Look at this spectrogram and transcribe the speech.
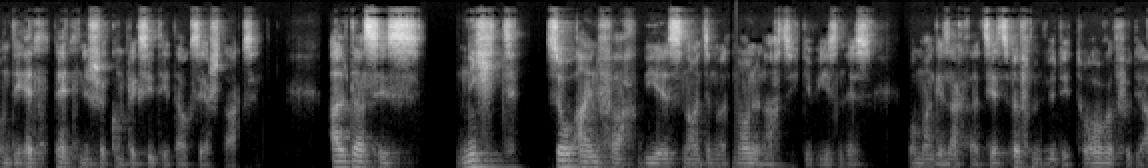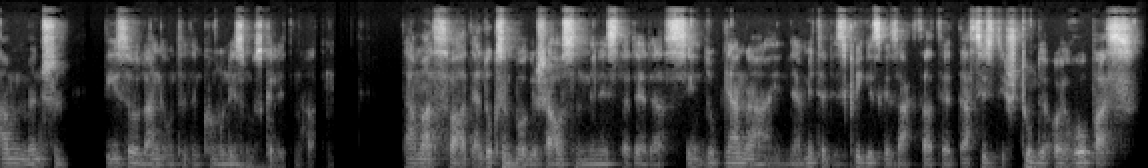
und die ethnische Komplexität auch sehr stark sind. All das ist nicht so einfach, wie es 1989 gewesen ist, wo man gesagt hat, jetzt öffnen wir die Tore für die armen Menschen, die so lange unter dem Kommunismus gelitten hatten. Damals war der luxemburgische Außenminister, der das in Ljubljana in der Mitte des Krieges gesagt hatte, das ist die Stunde Europas.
